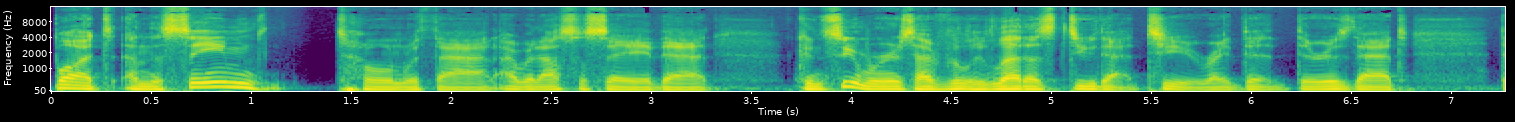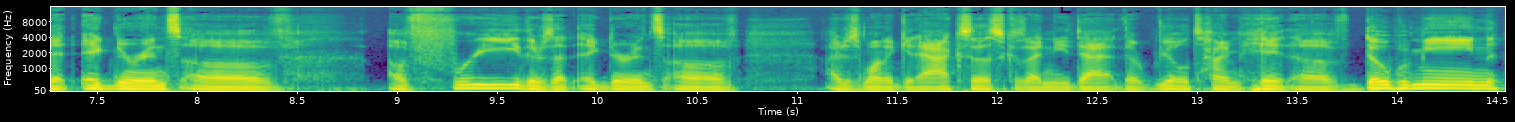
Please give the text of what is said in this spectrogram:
But on the same tone with that, I would also say that consumers have really let us do that too, right? That there is that that ignorance of of free. There's that ignorance of I just want to get access because I need that the real time hit of dopamine,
